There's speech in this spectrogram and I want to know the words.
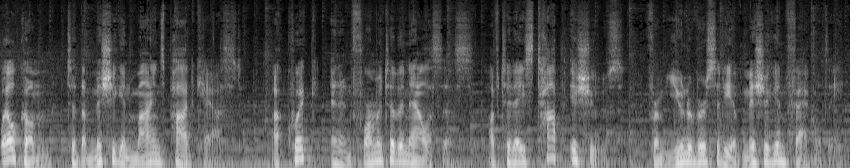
Welcome to the Michigan Minds Podcast, a quick and informative analysis of today's top issues from University of Michigan faculty.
